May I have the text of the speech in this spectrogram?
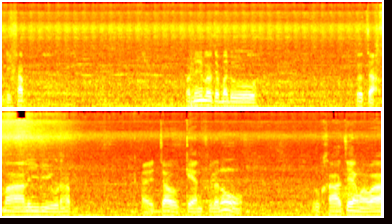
วัสดีครับ วันนี้เราจะมาดูก็จะมารีวิวนะครับไอ้เจ้าแกนฟิลาโนลูกค้าแจ้งมาว่า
